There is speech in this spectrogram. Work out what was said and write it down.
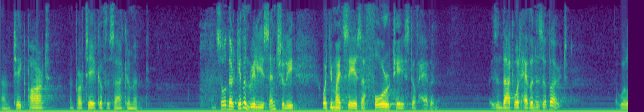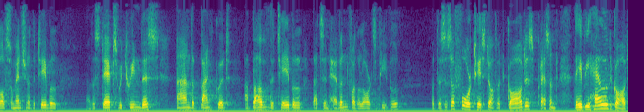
and take part and partake of the sacrament. And so they're given really essentially what you might say is a foretaste of heaven. Isn't that what heaven is about? We'll also mention at the table uh, the steps between this and the banquet above the table that's in heaven for the Lord's people. But this is a foretaste of it. God is present. They beheld God.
